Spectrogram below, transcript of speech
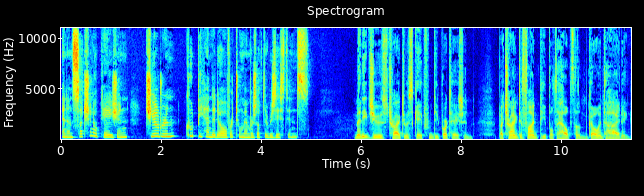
and on such an occasion, children could be handed over to members of the resistance. Many Jews tried to escape from deportation by trying to find people to help them go into hiding.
